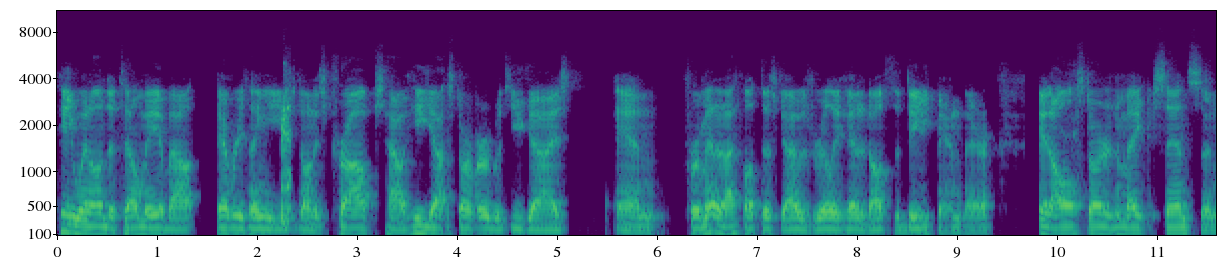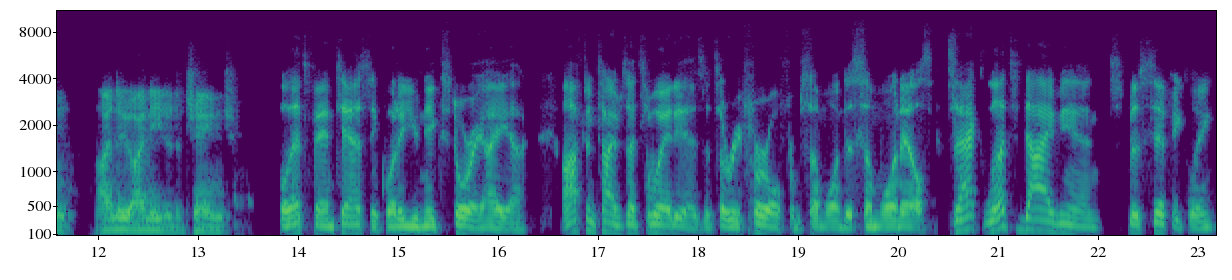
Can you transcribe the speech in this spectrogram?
He went on to tell me about everything he used on his crops, how he got started with you guys. And for a minute, I thought this guy was really headed off the deep end there. It all started to make sense. And I knew I needed a change. Well, that's fantastic. What a unique story. I uh, oftentimes that's the way it is. It's a referral from someone to someone else. Zach, let's dive in specifically.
